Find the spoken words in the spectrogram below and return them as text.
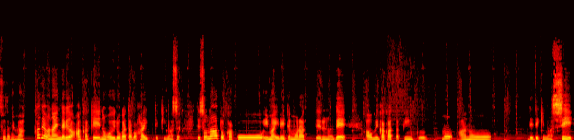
そうだね真っ赤ではないんだけど赤系のお色が多分入ってきます。でその後加工を今入れてもらってるので青みがかったピンクもあの、出てきますし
